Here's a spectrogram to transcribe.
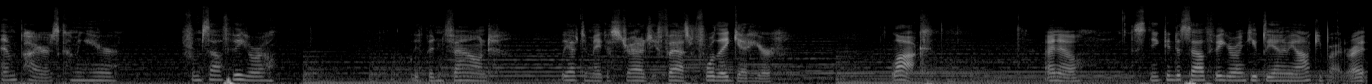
Empire is coming here from South Figaro. We've been found. We have to make a strategy fast before they get here. Locke. I know. Sneak into South Figaro and keep the enemy occupied, right?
